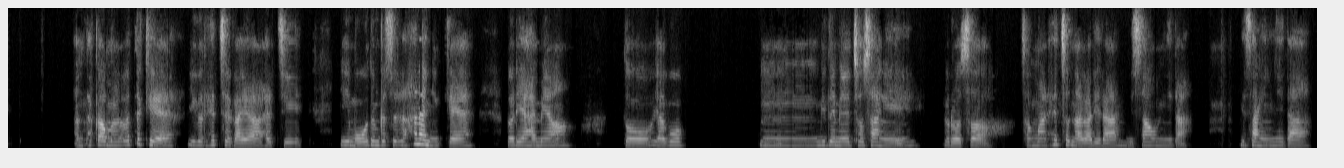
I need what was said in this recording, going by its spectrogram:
안타까움을 어떻게 이걸 헤쳐가야 할지 이 모든 것을 하나님께 의뢰하며 또 야곱 음, 믿음의 조상이로서 정말 헤쳐나가리라 미사옵니다. 이상입니다.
